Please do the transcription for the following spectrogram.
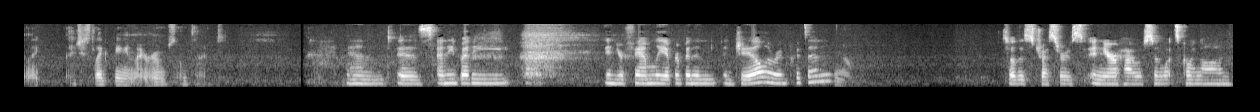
I like I just like being in my room sometimes. And is anybody uh, in your family ever been in, in jail or in prison? No. So the stressors in your house and what's going on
